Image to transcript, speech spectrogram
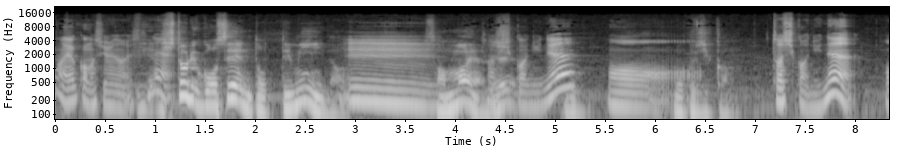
まあやかもしれないですね。一人5,000円取ってみいな、うん。3万やで。確かにね、ああ。6時間。確かにねあ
